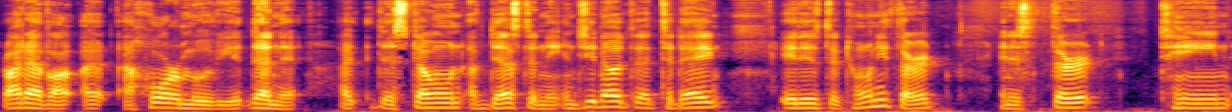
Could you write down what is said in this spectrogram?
right out of a, a horror movie, doesn't it? Uh, the stone of destiny. And you know that today it is the 23rd and it's 13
